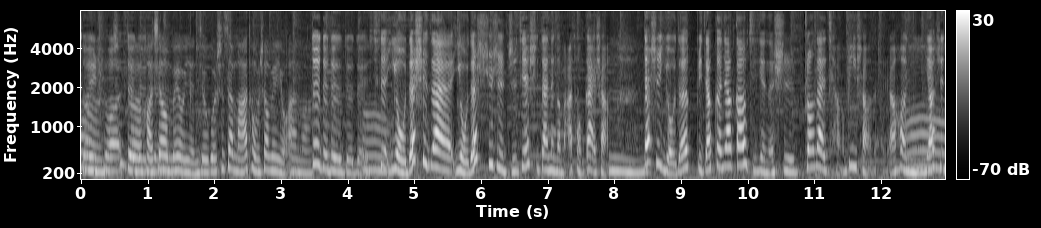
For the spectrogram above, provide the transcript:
所以说，对对，好像没有研究过，是在马桶上面有按吗？对对对对对对，是有的是在有的是是直接是在那个马桶盖上，嗯，但是有的比较更加高级点的是装在墙壁上的。然后你要是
